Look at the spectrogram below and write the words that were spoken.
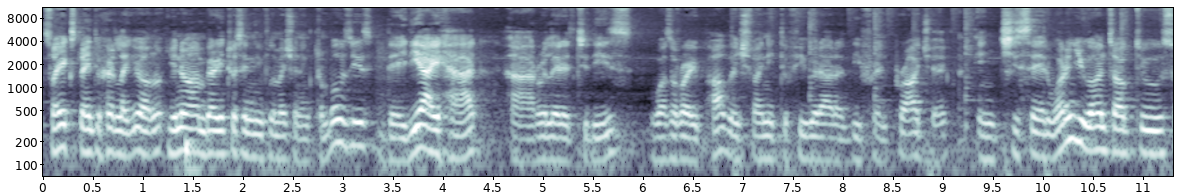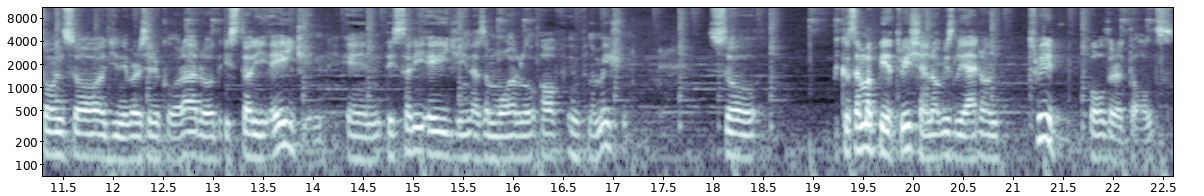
So I explained to her, like, you know, I'm very interested in inflammation and thrombosis. The idea I had uh, related to this was already published, so I need to figure out a different project. And she said, why don't you go and talk to so and so at University of Colorado? They study aging, and they study aging as a model of inflammation. So because I'm a pediatrician, obviously I don't treat older adults,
